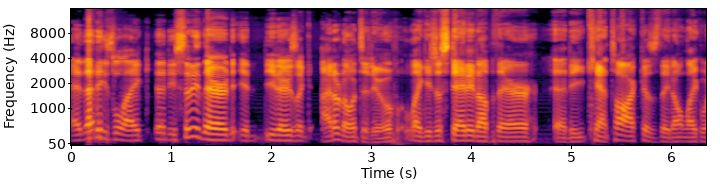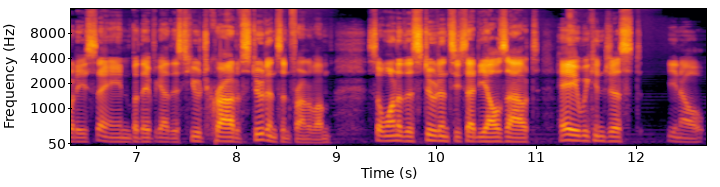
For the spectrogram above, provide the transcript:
and then he's like, and he's sitting there, and you know, he's like, I don't know what to do. Like he's just standing up there, and he can't talk because they don't like what he's saying. But they've got this huge crowd of students in front of him. So one of the students, he said, yells out, "Hey, we can just, you know,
